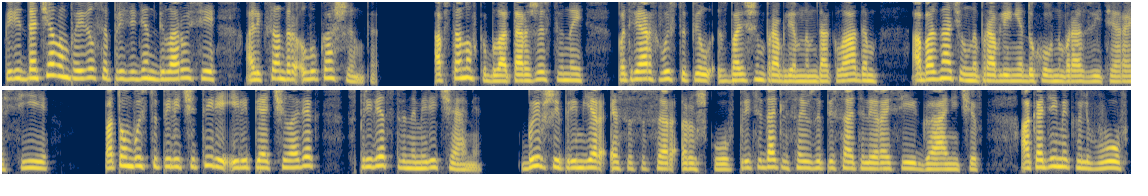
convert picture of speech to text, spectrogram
Перед началом появился президент Белоруссии Александр Лукашенко. Обстановка была торжественной, патриарх выступил с большим проблемным докладом, обозначил направление духовного развития России. Потом выступили четыре или пять человек с приветственными речами. Бывший премьер СССР Рыжков, председатель Союза писателей России Ганичев, академик Львов,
